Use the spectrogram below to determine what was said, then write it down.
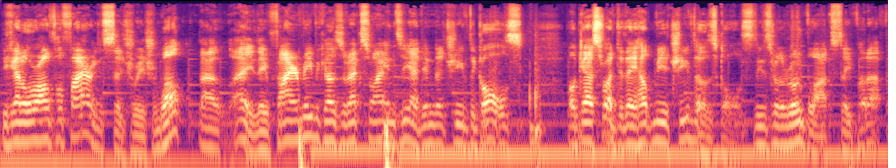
You got a wrongful firing situation. Well, uh, hey, they fired me because of X, Y, and Z. I didn't achieve the goals. Well, guess what? Did they help me achieve those goals? These were the roadblocks they put up.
